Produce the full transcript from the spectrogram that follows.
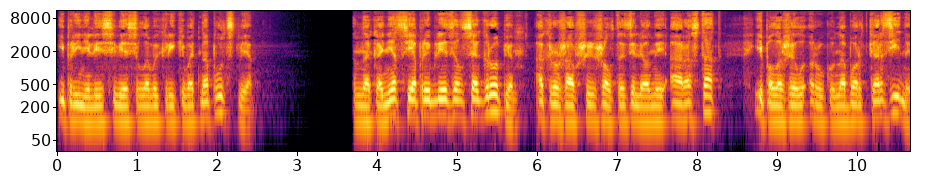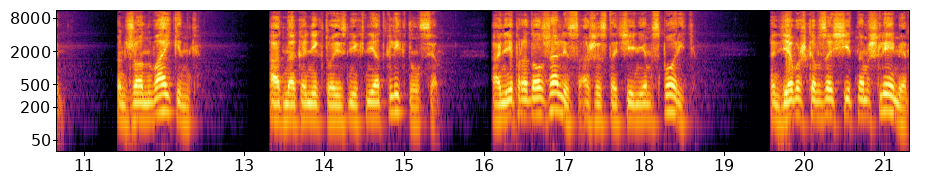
и принялись весело выкрикивать напутствие. Наконец я приблизился к группе, окружавшей желто-зеленый аэростат, и положил руку на борт корзины. «Джон Вайкинг». Однако никто из них не откликнулся. Они продолжали с ожесточением спорить. Девушка в защитном шлеме,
